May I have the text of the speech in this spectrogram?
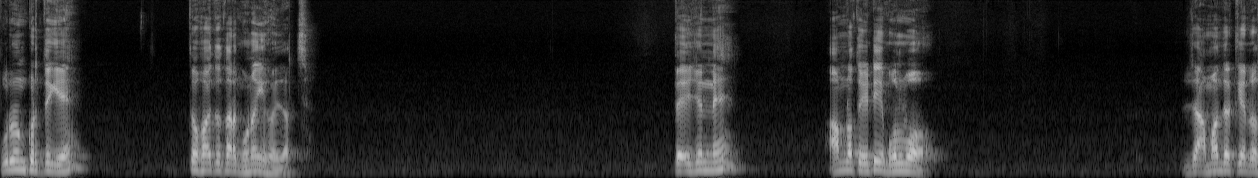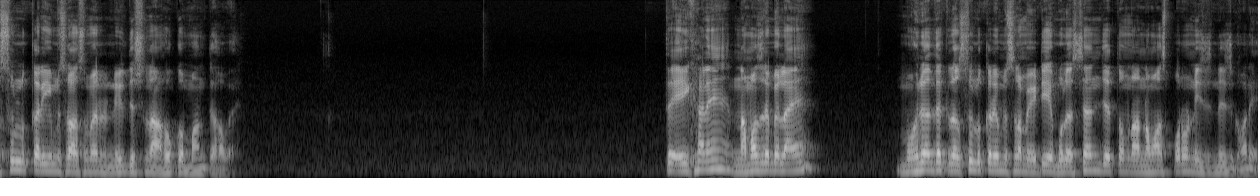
পূরণ করতে গিয়ে তো হয়তো তার গুণাই হয়ে যাচ্ছে। তো এই জন্যে আমরা তো এটাই বলব যে আমাদেরকে রসুল করিম সাল্লামের নির্দেশনা, হুকুম মানতে হবে। তো এইখানে নামাজের বেলায় মহিলাদেরকে রসুল করিম ইসলাম এটিই বলেছেন যে, তোমরা নামাজ পড়ো নিজ নিজ ঘরে।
